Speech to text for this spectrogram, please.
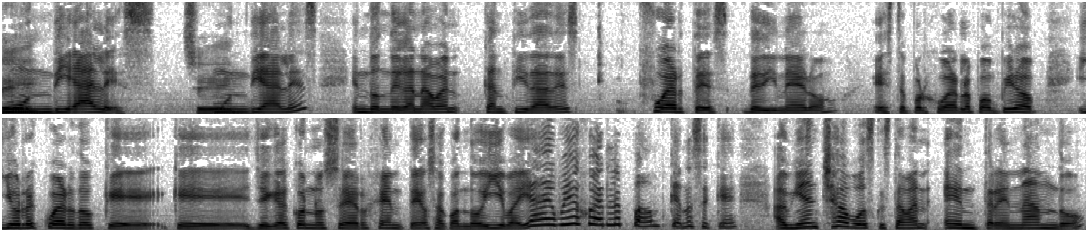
mundiales. Mundiales en donde ganaban cantidades fuertes de dinero este, por jugar la Pump It Up. Y yo recuerdo que, que llegué a conocer gente, o sea, cuando iba y, ay, voy a jugar la Pump, que no sé qué, habían chavos que estaban entrenando.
